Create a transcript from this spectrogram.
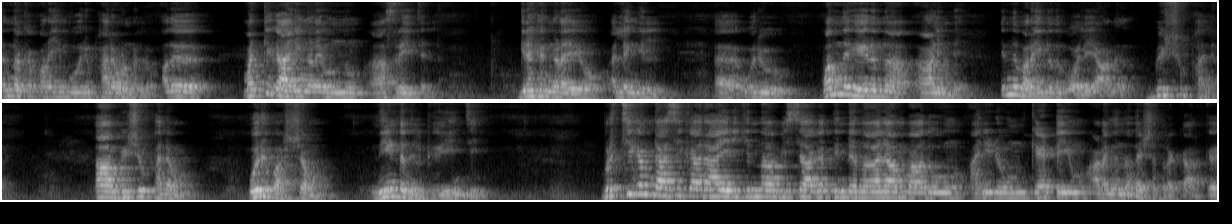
എന്നൊക്കെ പറയുമ്പോൾ ഒരു ഫലമുണ്ടല്ലോ അത് മറ്റു കാര്യങ്ങളെ ഒന്നും ആശ്രയിച്ചല്ല. ഗ്രഹങ്ങളെയോ അല്ലെങ്കിൽ ഒരു വന്നു കയറുന്ന ആളിന്റെ എന്ന് പറയുന്നത് പോലെയാണ് വിഷുഫലം. ആ വിഷുഫലം ഒരു വർഷം നീണ്ടു നിൽക്കുകയും ചെയ്യും. വൃശ്ചികം രാശിക്കാരായിരിക്കുന്ന വിശാഖത്തിന്റെ നാലാം പാദവും അനിരവും കേട്ടയും അടങ്ങുന്ന നക്ഷത്രക്കാർക്ക്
